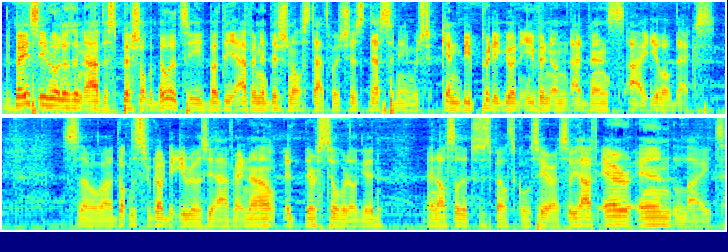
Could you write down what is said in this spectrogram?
the base hero doesn't have the special ability, but they have an additional stat, which is Destiny, which can be pretty good even on advanced high elo decks. So uh, don't disregard the heroes you have right now, it, they're still real good. And also the two spell schools here. So you have air and light.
